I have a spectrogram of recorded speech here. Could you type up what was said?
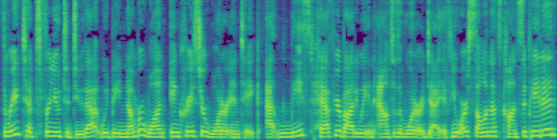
Three tips for you to do that would be number one, increase your water intake, at least half your body weight in ounces of water a day. If you are someone that's constipated,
